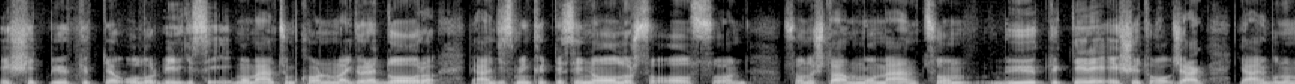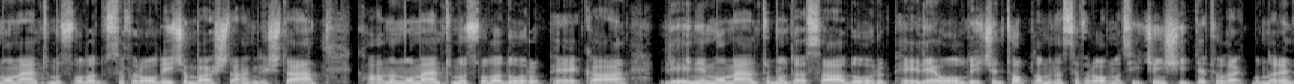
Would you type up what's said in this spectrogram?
eşit büyüklükte olur. Bilgisi momentum konumuna göre doğru. Yani cismin kütlesi ne olursa olsun sonuçta momentum büyüklükleri eşit olacak. Yani bunun momentumu sola sıfır olduğu için başlangıçta K'nın momentumu sola doğru PK, L'nin momentumu da sağa doğru PL olduğu için toplamının sıfır olması için şiddet olarak bunların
